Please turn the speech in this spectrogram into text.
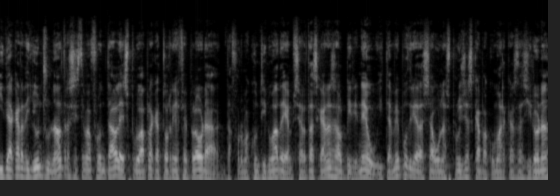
i de cara a dilluns un altre sistema frontal és probable que torni a fer ploure de forma continuada i amb certes ganes al Pirineu i també podria deixar unes pluges cap a comarques de Girona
